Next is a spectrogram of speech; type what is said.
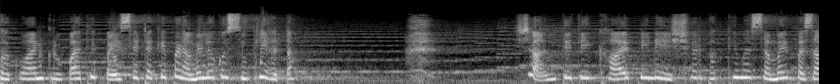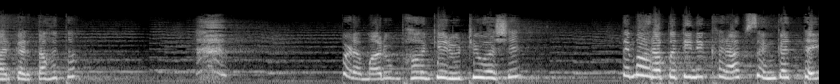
ભગવાન કૃપાથી પૈસે ટકે પણ અમે લોકો સુખી હતા. શાંતિથી ખાઈ પીને ઈશ્વર ભક્તિમાં સમય પસાર કરતા હતા? પણ અમારું ભાગ્ય રૂઠ્યું હશે? તે મારા પતિને ખરાબ સંગત થઈ.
